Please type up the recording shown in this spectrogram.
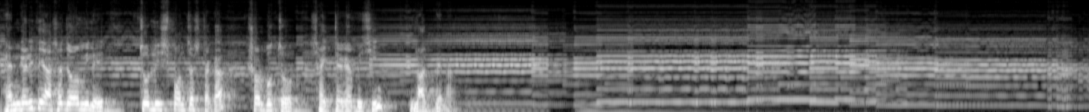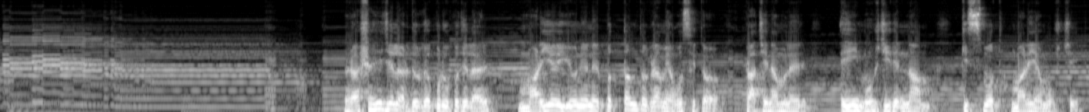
ভ্যান গাড়িতে আসা যাওয়া মিলে চল্লিশ পঞ্চাশ টাকা, সর্বোচ্চ ষাট টাকা বেশি লাগবে না। রাজশাহী জেলার দুর্গাপুর উপজেলার মারিয়া ইউনিয়নের প্রত্যন্ত গ্রামে অবস্থিত প্রাচীন আমলের এই মসজিদের নাম কিসমত মারিয়া মসজিদ।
